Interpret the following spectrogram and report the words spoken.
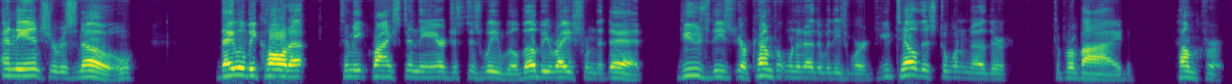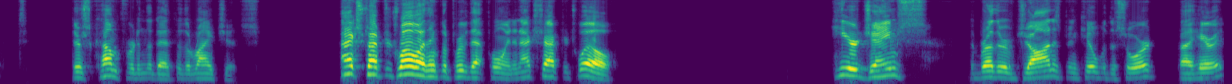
And the answer is no. They will be called up to meet Christ in the air just as we will. They'll be raised from the dead. Use these or comfort one another with these words. You tell this to one another to provide comfort. There's comfort in the death of the righteous. Acts chapter 12, I think, would prove that point. In Acts chapter 12, here James the brother of John, has been killed with the sword by Herod.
